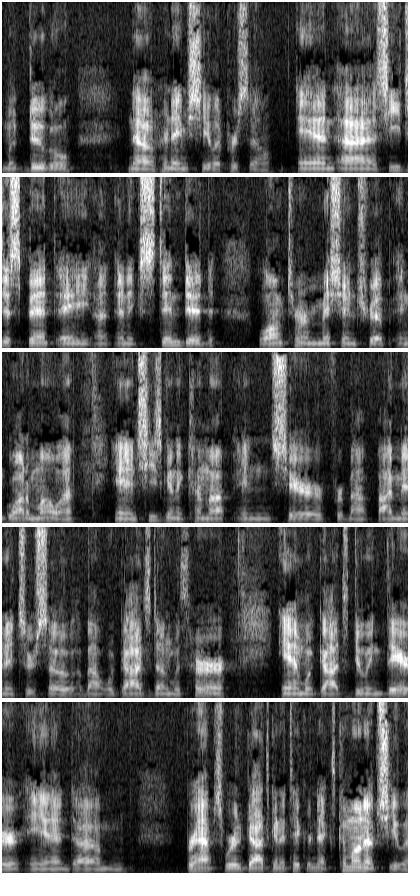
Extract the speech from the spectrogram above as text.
McDougall. No, her name's Sheila Purcell. And uh, she just spent a, a an extended long term mission trip in Guatemala. And she's going to come up and share for about five minutes or so about what God's done with her and what God's doing there. And um, perhaps where God's going to take her next. Come on up, Sheila.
